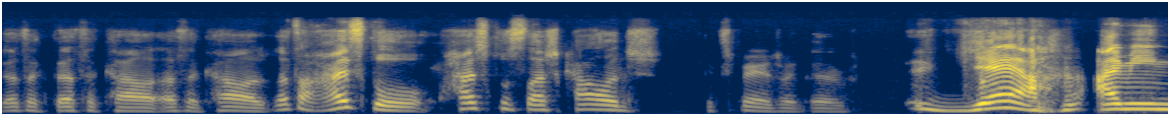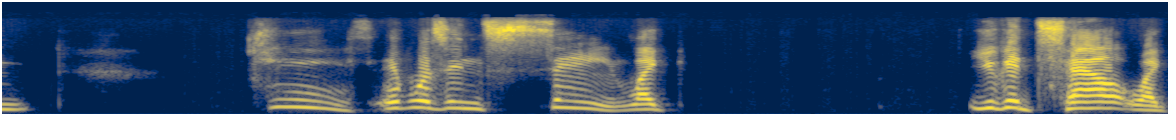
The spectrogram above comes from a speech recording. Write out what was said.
That's a that's a college. That's a college. That's a high school high school slash college experience right there. Yeah. I mean, jeez, it was insane. Like you could tell, like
